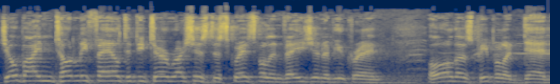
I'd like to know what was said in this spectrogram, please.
Joe Biden totally failed to deter Russia's disgraceful invasion of Ukraine. All those people are dead.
